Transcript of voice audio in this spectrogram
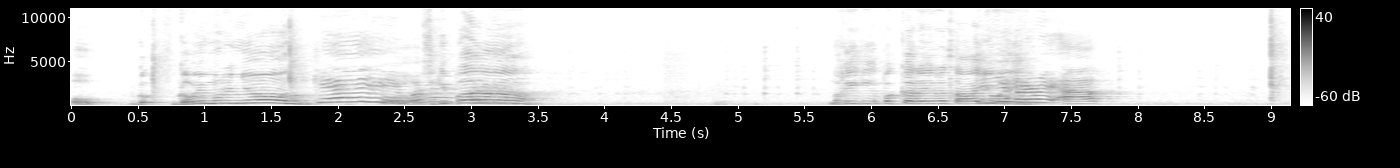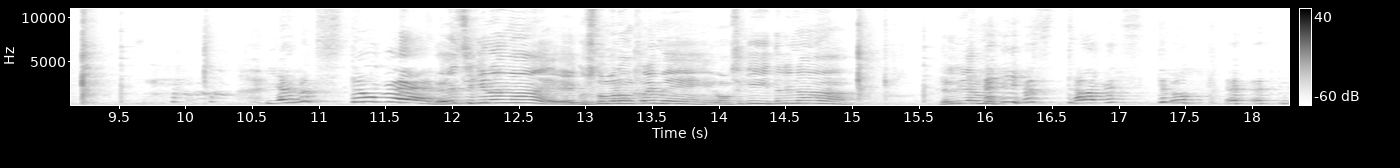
Oh, ga- gawin mo rin yun. Okay, Oh, whatever. sige pa. Nakikipagkarera Can tayo you eh. hurry up? you look stupid. Eh, sige na nga. Eh, gusto mo ng cream eh. Oh, sige, dali na. Dali na. you stop it, stupid.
